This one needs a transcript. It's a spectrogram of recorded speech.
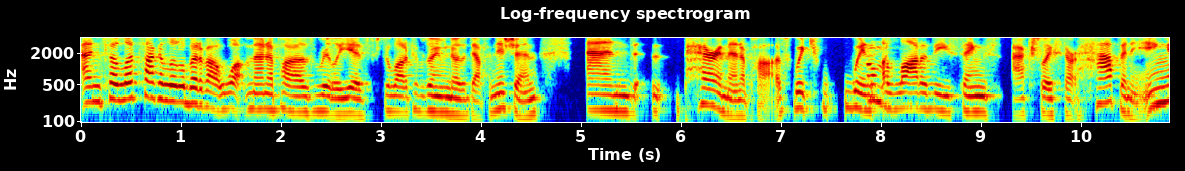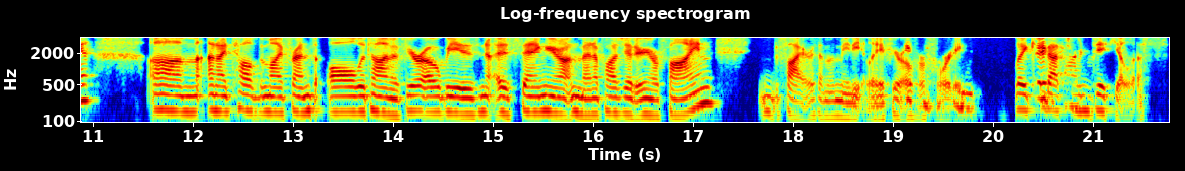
And so let's talk a little bit about what menopause really is, because a lot of people don't even know the definition. And perimenopause, which when oh a lot of these things actually start happening. Um, and I tell my friends all the time, if your OB is, is saying you're not in menopause yet or you're fine, fire them immediately if you're over 40. Like exactly. that's ridiculous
